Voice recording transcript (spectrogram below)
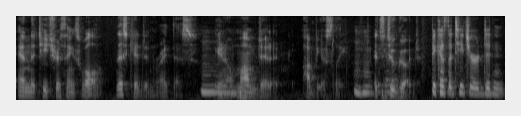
and the teacher thinks, well, this kid didn't write this. You know, mm. mom did it, obviously. Mm-hmm. It's too good. because the teacher didn't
